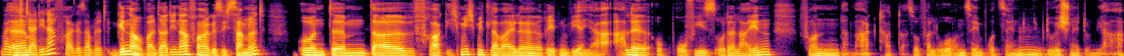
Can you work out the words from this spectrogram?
Weil sich ähm, da die Nachfrage sammelt. Genau, weil da die Nachfrage sich sammelt. Und ähm, da frage ich mich, mittlerweile reden wir ja alle, ob Profis oder Laien, von der Markt hat also verloren 10 Prozent mhm. im Durchschnitt und ja,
